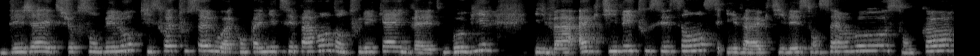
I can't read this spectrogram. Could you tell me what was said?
déjà être sur son vélo, qui soit tout seul ou accompagné de ses parents. Dans tous les cas, il va être mobile, il va activer tous ses sens, il va activer son cerveau, son corps,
